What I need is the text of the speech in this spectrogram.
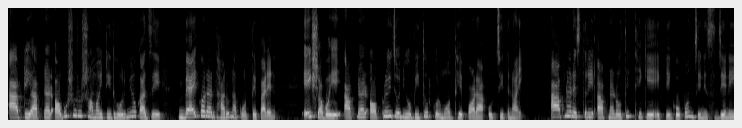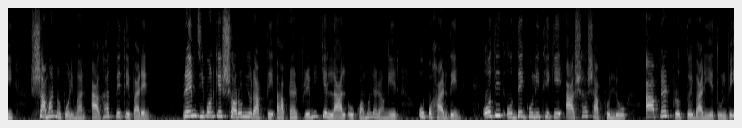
আপনি আপনার অবসর সময়টি ধর্মীয় কাজে ব্যয় করার ধারণা করতে পারেন। এই সময়ে আপনার অপ্রয়োজনীয় বিতর্কর মধ্যে পড়া উচিত নয়। আপনার স্ত্রী আপনার অতীত থেকে একটি গোপন জিনিস জেনে সামান্য পরিমাণ আঘাত পেতে পারেন। প্রেম জীবনকে স্মরণীয় রাখতে আপনার প্রেমিককে লাল ও কমলা রঙের উপহার দিন। অতীত উদ্বেগগুলি থেকে আশা সাফল্য আপনার প্রত্যয় বাড়িয়ে তুলবে।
